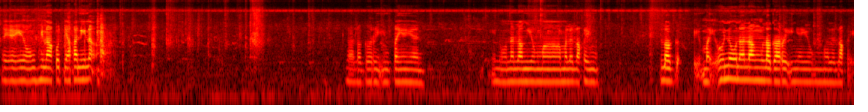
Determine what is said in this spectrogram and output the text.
Ayan yung hinakot niya kanina. Lalagariin pa yan. Inuna lang yung mga malalaking lag may uno na lang lagariin niya yung malalaki.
